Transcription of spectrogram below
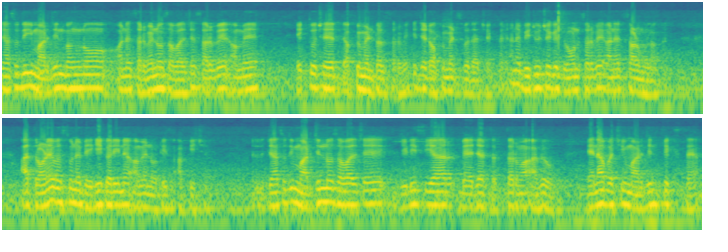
જ્યાં સુધી માર્જિન ભંગનો અને સર્વેનો સવાલ છે, સર્વે અમે એક તો છે ડોક્યુમેન્ટલ સર્વે કે જે ડોક્યુમેન્ટ્સ બધા ચેક કરે. અને બીજું છે કે દ્રોણ સર્વે અને સ્થળ મુલાકાત. આ ત્રણેય વસ્તુને ભેગી કરીને અમે નોટિસ આપી છે. જ્યાં સુધી માર્જિનનો સવાલ છે જીડીસીઆર બે હજાર સત્તરમાં આવ્યો, એના પછી માર્જિન ફિક્સ થયા.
